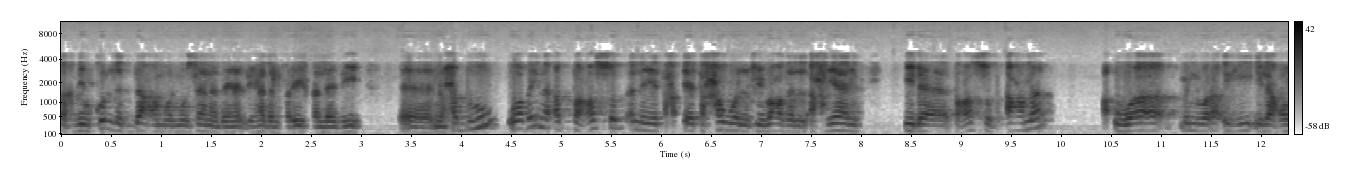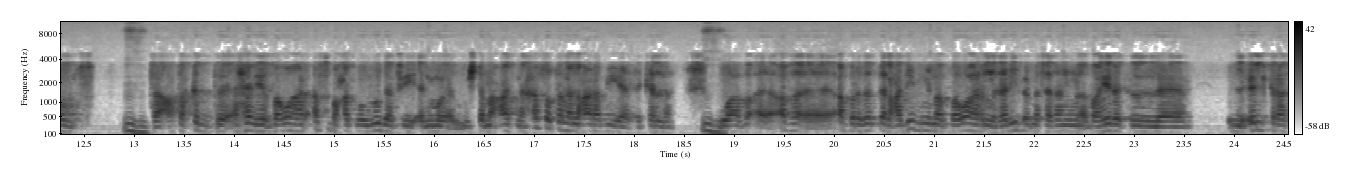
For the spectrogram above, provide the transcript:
تقديم كل الدعم والمساندة لهذا الفريق الذي آه، نحبه وبين التعصب الذي يتحول في بعض الأحيان إلى تعصب أعمى ومن ورائه إلى عنف. فأعتقد هذه الظواهر أصبحت موجودة في مجتمعاتنا خاصة العربية أتكلم. وابرزت العديد من الظواهر الغريبة مثلا ظاهرة الألتراس.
